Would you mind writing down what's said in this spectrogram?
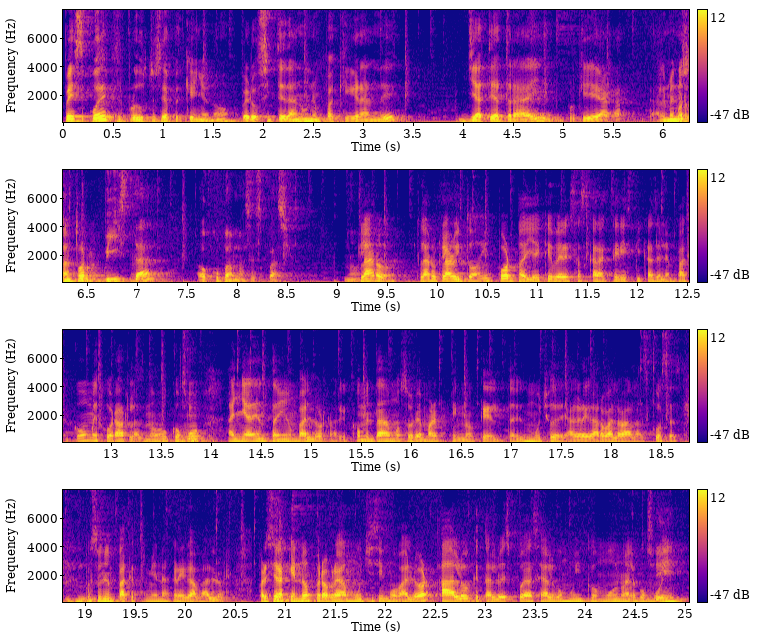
pues puede que el producto sea pequeño, ¿no? Pero si te dan un empaque grande, ya te atrae, porque al menos en tu vista ocupa más espacio. ¿No? Claro, claro, claro, y todo importa y hay que ver esas características del empaque, cómo mejorarlas, ¿no? Cómo añaden también valor. Comentábamos sobre marketing, ¿no? Que es mucho de agregar valor a las cosas. Pues un empaque también agrega valor. Pareciera que no, pero agrega muchísimo valor a algo que tal vez pueda ser algo muy común o algo muy...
